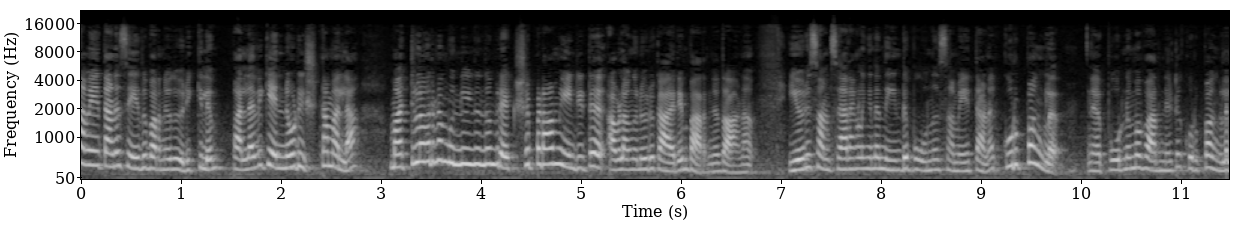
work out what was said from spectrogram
സമയത്താണ് സേതു പറഞ്ഞത് ഒരിക്കലും പല്ലവിക്ക് എന്നോട് ഇഷ്ടമല്ല മറ്റുള്ളവരുടെ മുന്നിൽ നിന്നും രക്ഷപ്പെടാൻ വേണ്ടിയിട്ട് അവൾ അങ്ങനെ ഒരു കാര്യം പറഞ്ഞതാണ്. ഈ ഒരു സംസാരങ്ങൾ ഇങ്ങനെ നീണ്ടു പോകുന്ന സമയത്താണ് കുറുപ്പങ്ങൾ പൂർണിമ പൂർണിമ പറഞ്ഞിട്ട് കുറുപ്പങ്ങൾ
